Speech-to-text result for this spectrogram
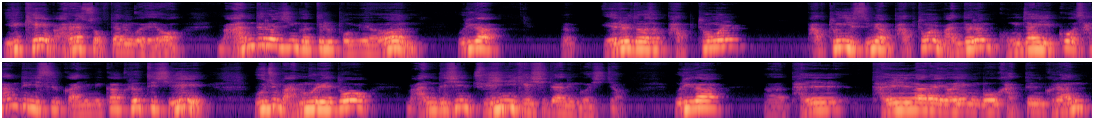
이렇게 말할 수 없다는 거예요. 만들어진 것들을 보면 우리가 예를 들어서 밥통을 밥통이 있으면 밥통을 만드는 공장이 있고 사람들이 있을 거 아닙니까? 그렇듯이 우주 만물에도 만드신 주인이 계시다는 것이죠. 우리가 아, 달 달나라 여행 뭐 같은 그러한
